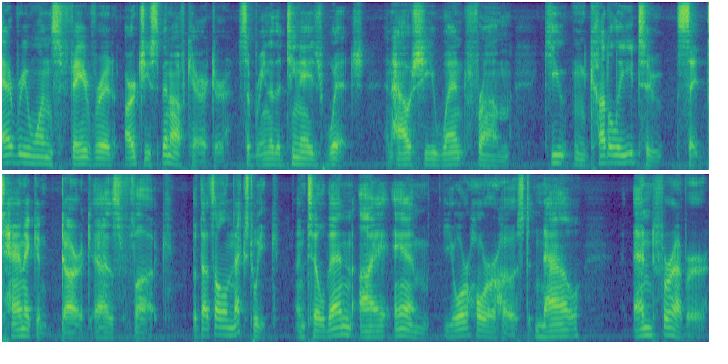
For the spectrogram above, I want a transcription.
everyone's favorite Archie spin off character, Sabrina the Teenage Witch, and how she went from cute and cuddly to satanic and dark as fuck. But that's all next week. Until then, I am your horror host, now and forever,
